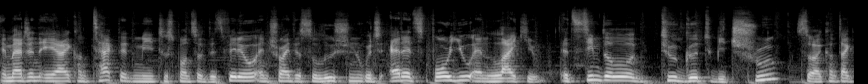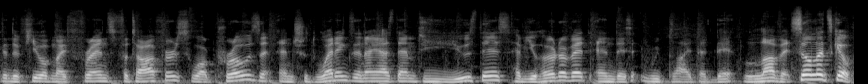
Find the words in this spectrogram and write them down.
Imagen AI contacted me to sponsor this video and try the solution which edits for you and like you. It seemed a little too good to be true, so I contacted a few of my friends photographers who are pros and shoot weddings and I asked them, do you use this? Have you heard of it? And they replied that they love it. So let's go.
